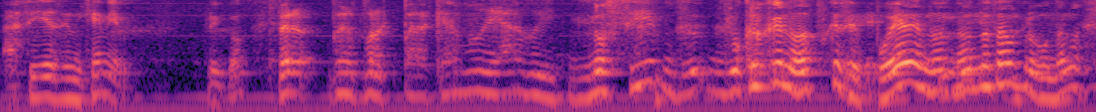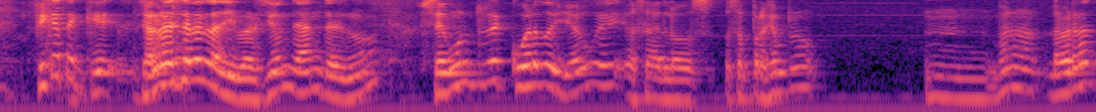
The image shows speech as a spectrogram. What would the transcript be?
así es ingenio, güey. ¿Me explico? Pero, pero, ¿para, para qué alburear, güey? No, sí, yo creo que no es porque se puede, no, no, no estamos preguntando. Fíjate que, Tal vez era la diversión de antes, ¿no? según recuerdo yo, güey, o sea, los, o sea, por ejemplo, mm, bueno, la verdad,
